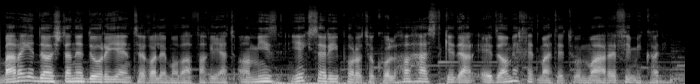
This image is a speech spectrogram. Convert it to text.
برای داشتن دوره انتقال موفقیت آمیز یک سری پروتکل ها هست که در ادامه خدمتتون معرفی می‌کنیم.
